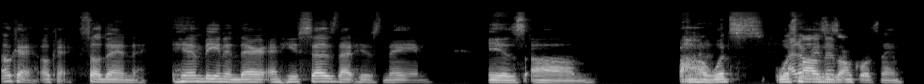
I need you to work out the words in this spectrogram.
Okay. Okay. So then him being in there, and he says that his name is um oh what's what's Miles's uncle's name?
